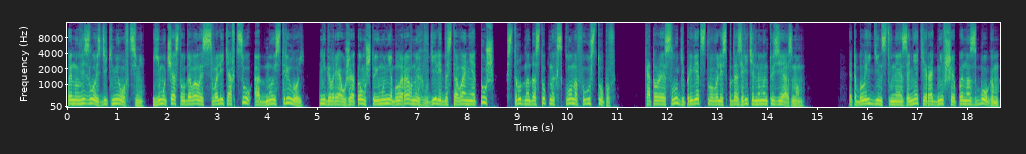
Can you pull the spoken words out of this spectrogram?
Пену везло с дикими овцами. Ему часто удавалось свалить овцу одной стрелой, не говоря уже о том, что ему не было равных в деле доставания туш с труднодоступных склонов и уступов, которые слуги приветствовали с подозрительным энтузиазмом. Это было единственное занятие, роднившее Пена с Богом,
